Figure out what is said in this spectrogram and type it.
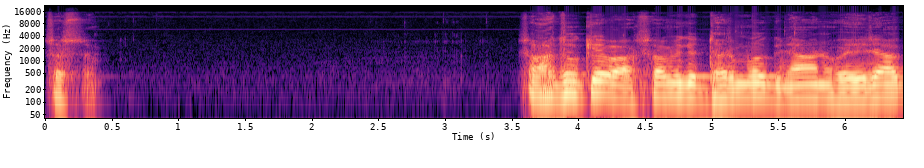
સત્સંગ સાધુ કેવા સ્વામી કે ધર્મ જ્ઞાન વૈરાગ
